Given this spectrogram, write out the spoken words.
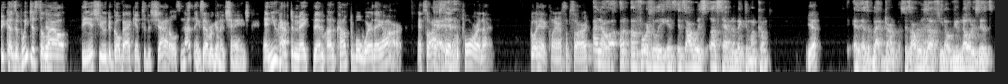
Because if we just allow the issue to go back into the shadows, nothing's ever going to change. And you have to make them uncomfortable where they are. And so I've Yeah, said yeah. before, and I go ahead, Clarence. I'm sorry. I know. Uh, unfortunately, it's it's always us having to make them uncomfortable. Yeah. As, as a black journalist, it's always us. You know, if you notice, it's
